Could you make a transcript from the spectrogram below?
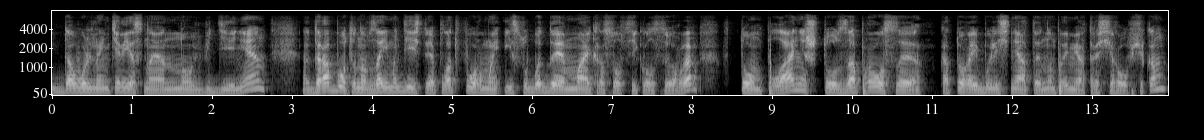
довольно интересное нововведение. Доработано взаимодействие платформы и СУБД Microsoft SQL Server в том плане, что запросы, которые были сняты, например, трассировщиком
